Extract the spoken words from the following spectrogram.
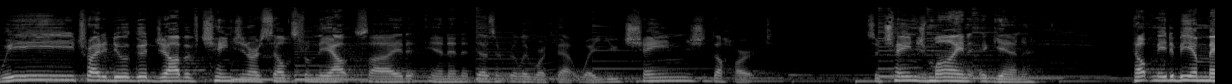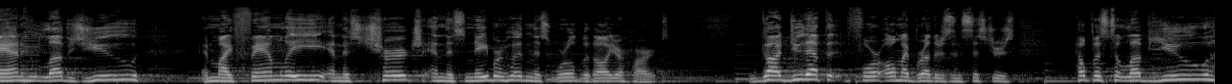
We try to do a good job of changing ourselves from the outside in, and it doesn't really work that way. You change the heart. So change mine again. Help me to be a man who loves you and my family and this church and this neighborhood and this world with all your heart. God, do that for all my brothers and sisters. Help us to love you,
